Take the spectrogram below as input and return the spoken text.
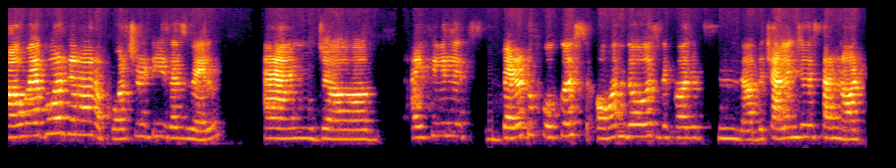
However, there are opportunities as well. And uh, I feel it's better to focus on those because it's the challenges are not,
